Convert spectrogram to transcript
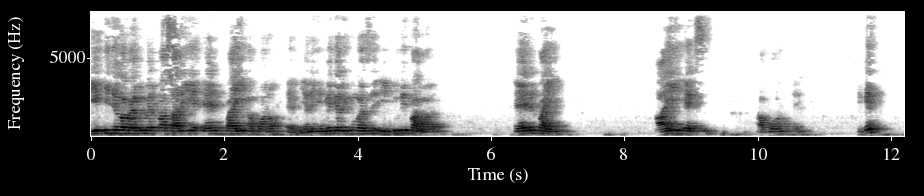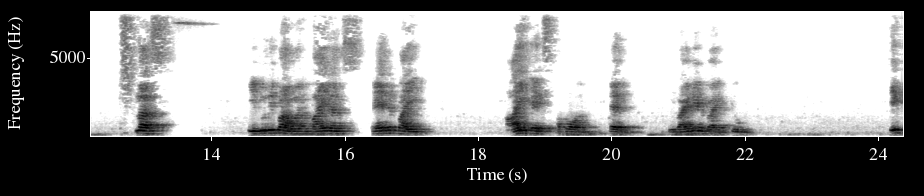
ए की जगह वैल्यू मेरे पास आ रही है n pi upon of l यानी कि मैं क्या लिखूँगा e to the power n pi i x upon l ठीक है? Plus e to power minus n pi i x upon l divided by 2 ठीक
